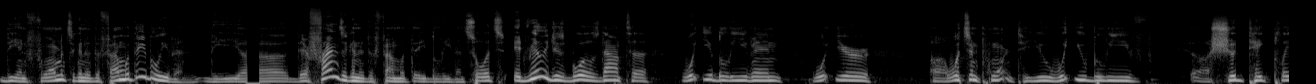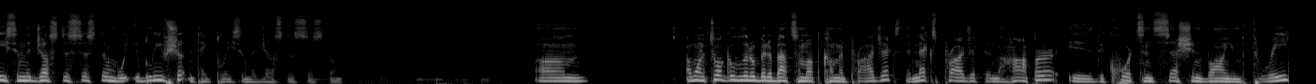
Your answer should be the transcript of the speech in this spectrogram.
the informants are going to defend what they believe in. The uh, their friends are going to defend what they believe in. So it's it really just boils down to what you believe in, what you're, uh, what's important to you, what you believe uh, should take place in the justice system, what you believe shouldn't take place in the justice system. Um, I want to talk a little bit about some upcoming projects. The next project in the hopper is the Courts in Session Volume 3.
